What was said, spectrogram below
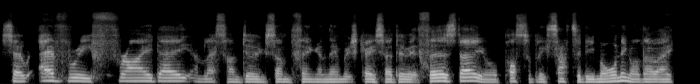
So every Friday, unless I'm doing something, and in which case I do it Thursday or possibly Saturday morning, although I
